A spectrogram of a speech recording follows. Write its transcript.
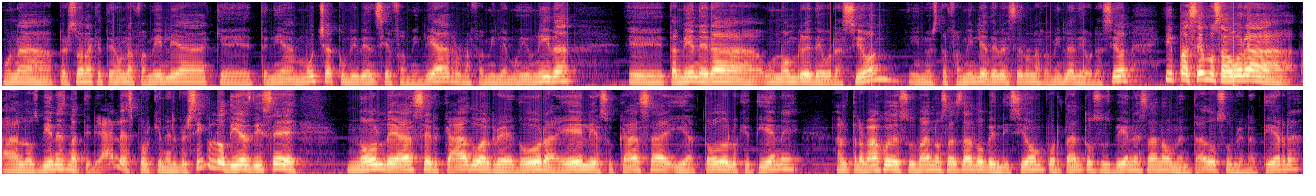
una persona que tenía una familia, que tenía mucha convivencia familiar, una familia muy unida. Eh, también era un hombre de oración y nuestra familia debe ser una familia de oración. Y pasemos ahora a, los bienes materiales, porque en el versículo 10 dice, no le ha cercado alrededor a él y a su casa y a todo lo que tiene. Al trabajo de sus manos has dado bendición, por tanto sus bienes han aumentado sobre la tierra.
